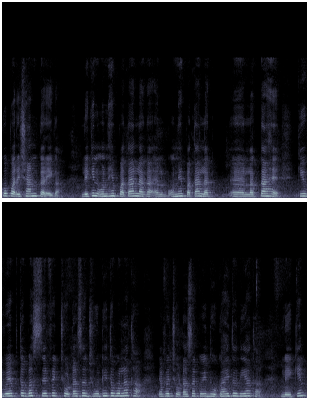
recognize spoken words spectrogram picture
को परेशान करेगा। लेकिन उन्हें पता लगा, उन्हें पता लग लगता है कि वे तो बस सिर्फ़ एक छोटा सा झूठ ही तो बोला था या फिर छोटा सा कोई धोखा ही तो दिया था। लेकिन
